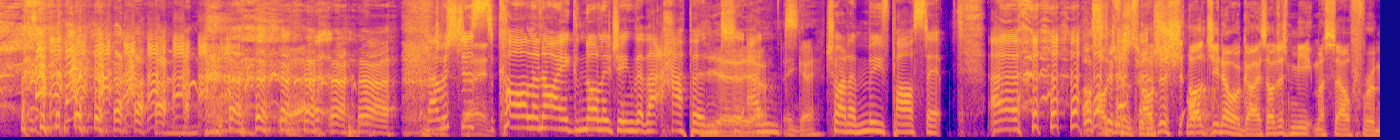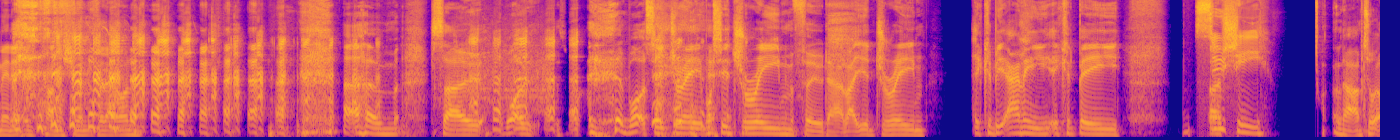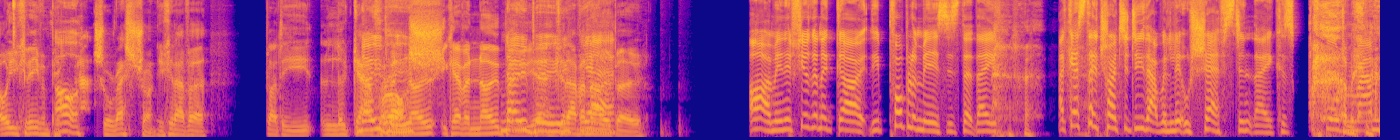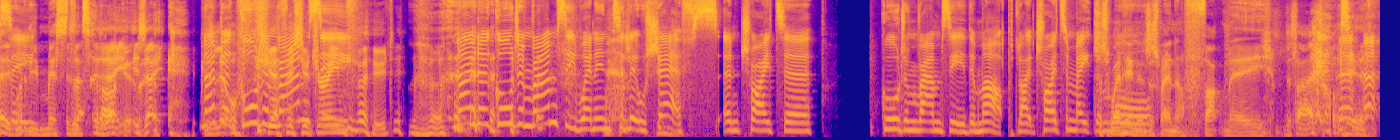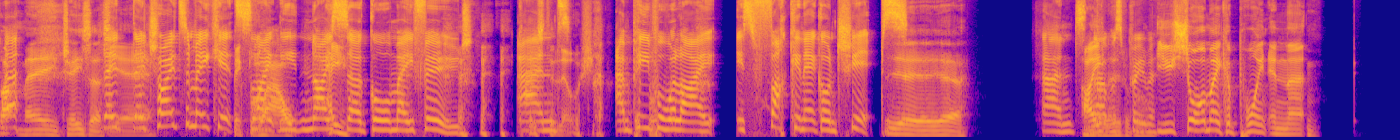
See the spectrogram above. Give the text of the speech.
That was just saying. Carl and I acknowledging that that happened Yeah, yeah, yeah. and There you go. trying to move past it. Uh, What's I'll the difference just, I'll just, I'll, do you know what, guys? I'll just mute myself for a minute as punishment for that one. um, so what? What's your dream? What's your dream food out? Like your dream? It could be any. It could be. sushi. No, I'm talking. Or you could even pick Oh. an actual restaurant. You could have a bloody Le Nobu. Gavroche. No, you could have a Nobu. Nobu. Yeah. You could have a Yeah. Nobu. Oh, I mean, if you're going to go, the problem is, is that they, I guess they tried to do that with Little Chefs, didn't they? Because Gordon I mean, Ramsay. you missed the that, is that, target. is there. that No, but little Gordon chef is your dream Ramsay- food? no, no, Gordon Ramsay went into Little Chefs and tried to Gordon Ramsay them up, like tried to make them just more. went in and just went, oh, fuck me. Just like, oh, fuck me, Jesus. they, Yeah. they tried to make it Big slightly wow. nicer gourmet food, Goes to and and people were like, "It's fucking egg on chips," yeah, yeah, yeah. and I- that was pretty much. You sort of make a point in that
